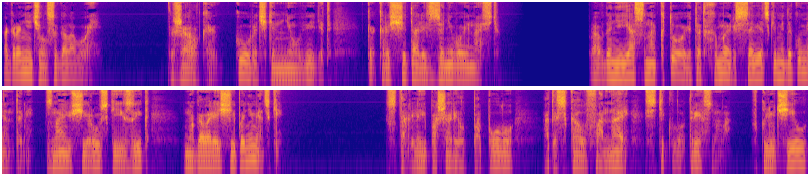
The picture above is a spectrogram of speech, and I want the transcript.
Ограничился головой. Жалко, Курочкин не увидит — как рассчитались за него и Настю. Правда, неясно, кто этот хмырь с советскими документами, знающий русский язык, но говорящий по-немецки. Старлей пошарил по полу, отыскал фонарь, стекло треснуло. Включил,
